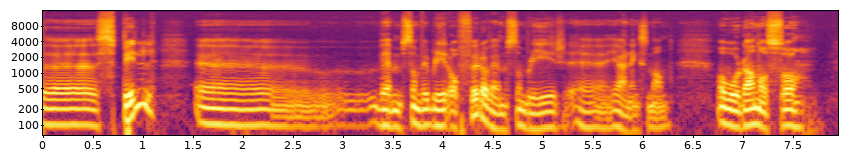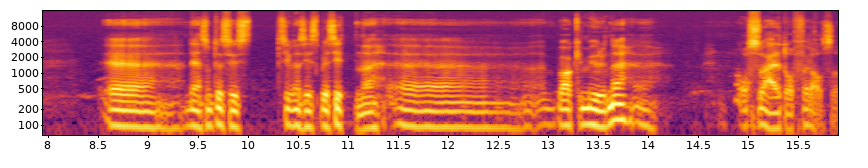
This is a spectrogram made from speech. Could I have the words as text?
eh, spill. Eh, hvem som blir offer, og hvem som blir eh, gjerningsmann. Og hvordan også eh, den som til sist, syvende og sist blir sittende eh, bak murene, også er et offer, altså.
